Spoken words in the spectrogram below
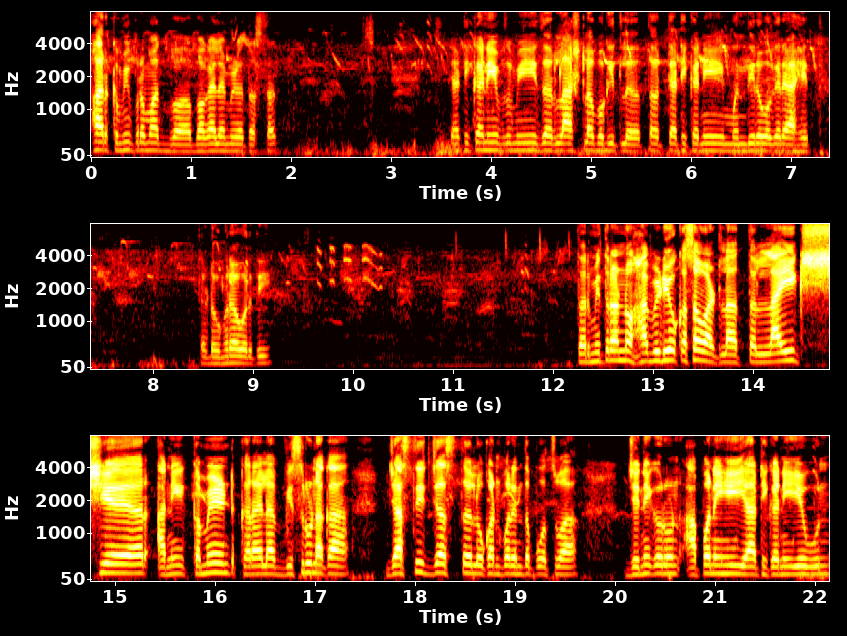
फार कमी प्रमाणात ब बघायला मिळत असतात. त्या ठिकाणी तुम्ही जर लास्टला बघितलं तर त्या ठिकाणी मंदिरं वगैरे आहेत. त्या डोंगरावरती. तर मित्रांनो हा व्हिडिओ कसा वाटला तर लाईक शेअर आणि कमेंट करायला विसरू नका. जास्तीत जास्त लोकांपर्यंत पोचवा जेणेकरून आपणही या ठिकाणी येऊन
